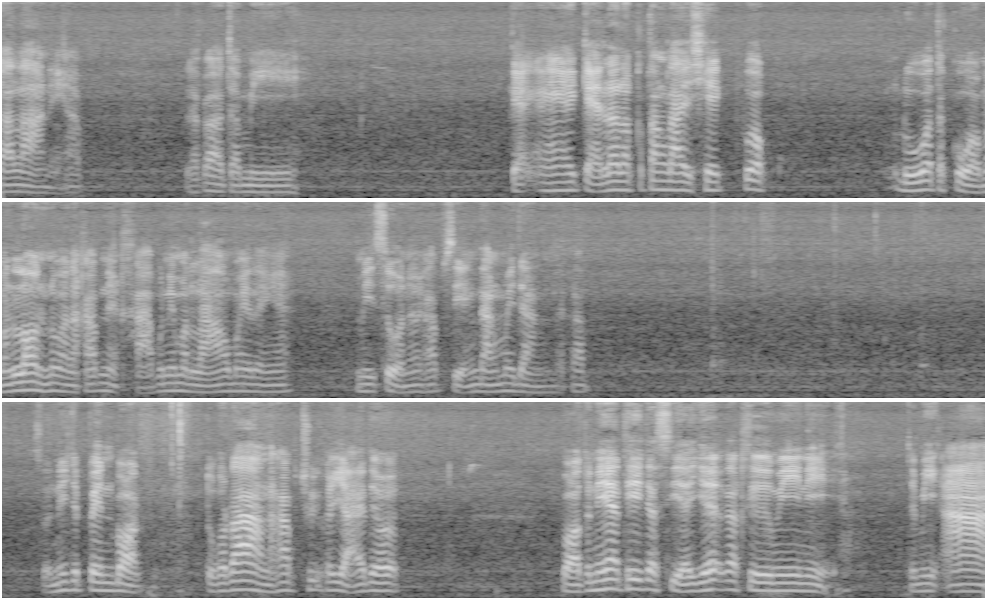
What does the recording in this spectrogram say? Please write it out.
ด้านล่างนี่ครับ แล้วก็จะมี แกะยังไงแกะแล้วเราก็ต้องไล่เช็ค พวกดูว่าตะกั่วมันล่อนด้วยนะครับ เนี่ยขาพวกนี้มันล้าวไหมอะไรเงี้ย มีส่วนนะครับ เสียงดังไม่ดังนะครับ ส่วนนี้จะเป็นบอร์ดตัวร่างนะครับ ชุดขยายเดียวบอร์ดตัวนี้ที่จะเสียเยอะก็คือมีนี่ จะมี R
